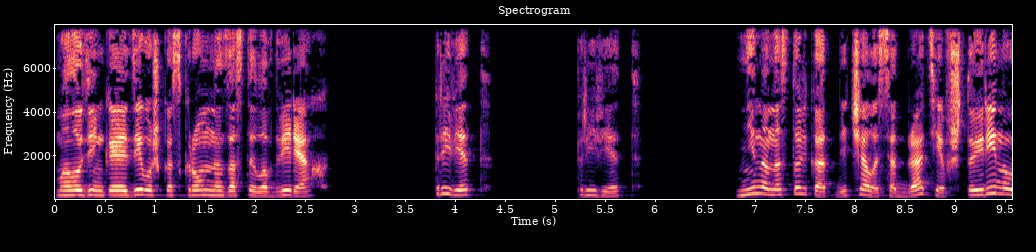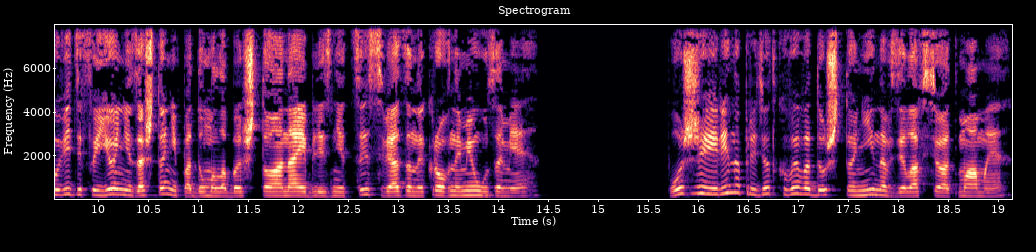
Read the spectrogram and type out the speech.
Молоденькая девушка скромно застыла в дверях. «Привет». «Привет». Нина настолько отличалась от братьев, что Ирина, увидев ее, ни за что не подумала бы, что она и близнецы связаны кровными узами. Позже Ирина придет к выводу, что Нина взяла все от мамы.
